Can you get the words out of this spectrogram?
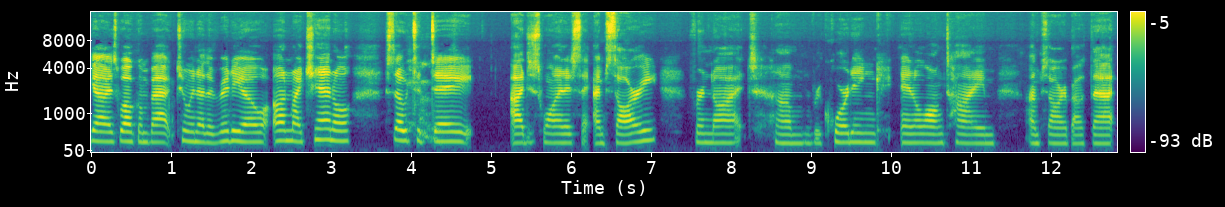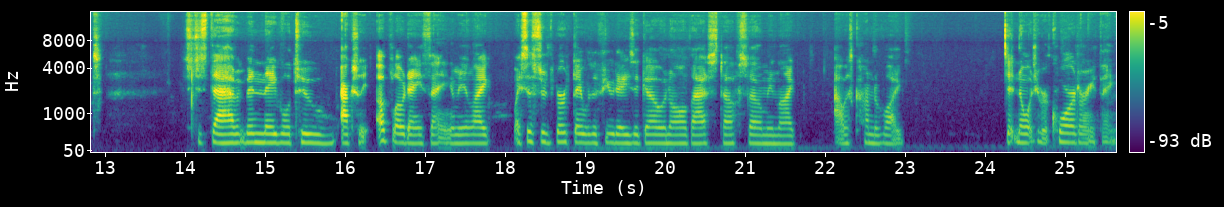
guys, welcome back to another video on my channel. So today, I just wanted to say I'm sorry for not um, recording in a long time. I'm sorry about that. It's just that I haven't been able to actually upload anything. I mean, like, my sister's birthday was a few days ago and all that stuff. So, I mean, like, I was kind of like, didn't know what to record or anything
